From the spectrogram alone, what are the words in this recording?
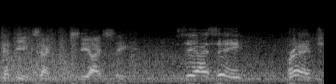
Get the exec from CIC. CIC, bridge.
